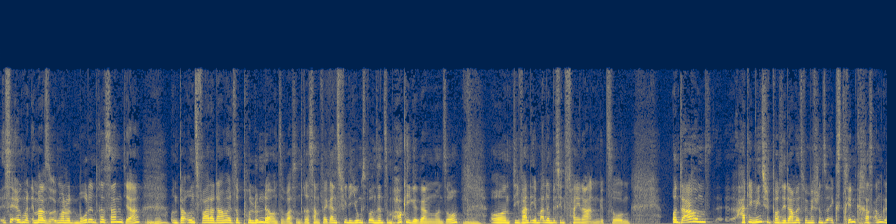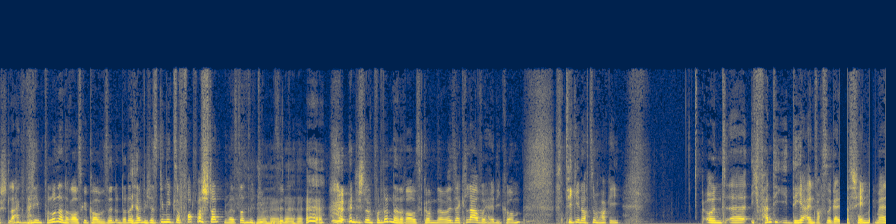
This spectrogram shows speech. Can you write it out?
ist ja irgendwann immer so, irgendwann wird Mode interessant, ja. Mhm. Und bei uns war da damals so Polunder und sowas interessant, weil ganz viele Jungs bei uns sind zum Hockey gegangen und so. Mhm. Und die waren eben alle ein bisschen feiner angezogen. Und darum hat die Mean Street Posse damals bei mir schon so extrem krass angeschlagen, weil die in Polundern rausgekommen sind und dadurch habe ich das Gimmick sofort verstanden, was das für Typen sind. Wenn die schon in Polundern rauskommen, dann ist ja klar, woher die kommen. Die gehen auch zum Hockey. Und äh, ich fand die Idee einfach so geil, dass Shane McMahon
